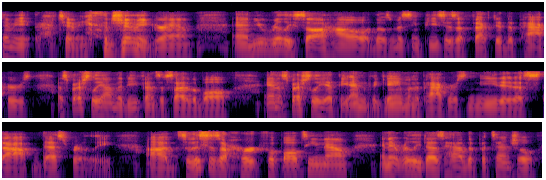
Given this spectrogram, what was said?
Timmy, Timmy, Jimmy Graham, and you really saw how those missing pieces affected the Packers, especially on the defensive side of the ball, and especially at the end of the game when the Packers needed a stop desperately. Uh, so this is a hurt football team now, and it really does have the potential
